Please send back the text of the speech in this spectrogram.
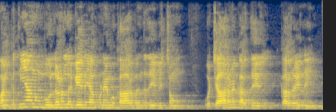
ਪੰਕਤੀਆਂ ਨੂੰ ਬੋਲਣ ਲੱਗੇ ਨੇ ਆਪਣੇ ਮੁਖਾਰਬਿੰਦ ਦੇ ਵਿੱਚੋਂ, ਉਚਾਰਨ ਕਰਦੇ, ਕਰ ਰਹੇ ਨੇ।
